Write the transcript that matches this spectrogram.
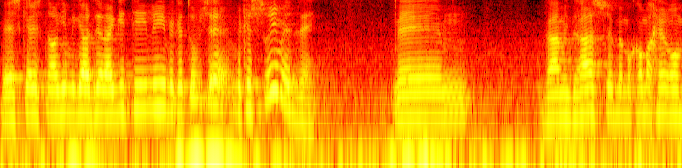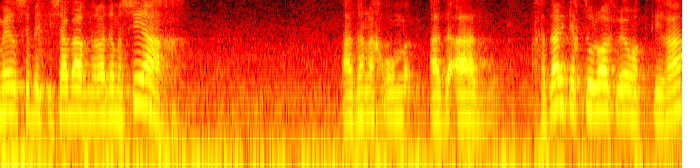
ויש כאלה שנוהגים בגלל זה להגיד תהילים, וכתוב שמקשרים את זה. אה, והמדרש במקום אחר אומר שבתשעה באב נולד המשיח. אז אנחנו, אז, אז חז"ל התייחסו לא רק ליום הפטירה,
